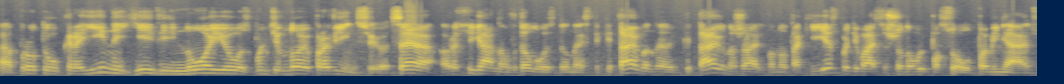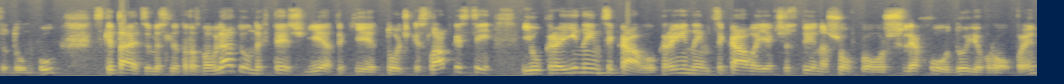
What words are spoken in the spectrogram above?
Е, Проти України є війною з бунтівною провінцією. Це росіянам вдалося донести Китай. Вони Китаю, на жаль, воно так і є. Сподіваюся, що новий посол поміняє цю думку. З китайцями слід розмовляти. У них теж є такі точки слабкості, і Україна їм цікава. Україна їм цікава як частина шовкового шляху до Європи,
